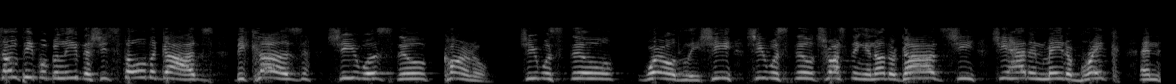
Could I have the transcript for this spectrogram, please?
Some people believe that she stole the gods because she was still carnal. She was still worldly. She, she was still trusting in other gods. She, she hadn't made a break and,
